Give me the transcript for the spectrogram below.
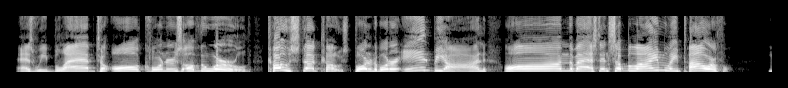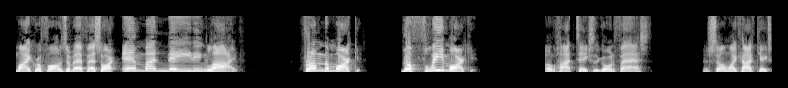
as we blab to all corners of the world, coast to coast, border to border, and beyond on the vast and sublimely powerful microphones of FSR emanating live from the market, the flea market of hot takes. They're going fast. They're selling like hotcakes.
